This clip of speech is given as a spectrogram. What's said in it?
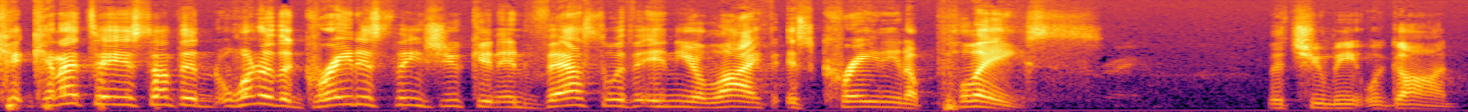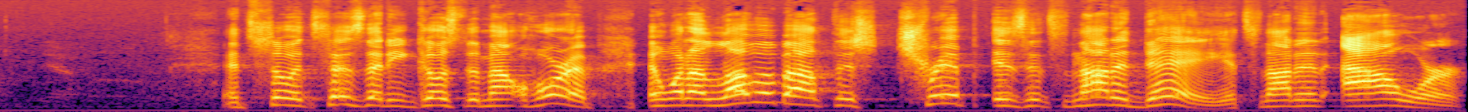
Can, can I tell you something? One of the greatest things you can invest with in your life is creating a place that you meet with God. And so it says that he goes to Mount Horeb. And what I love about this trip is it's not a day, it's not an hour,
